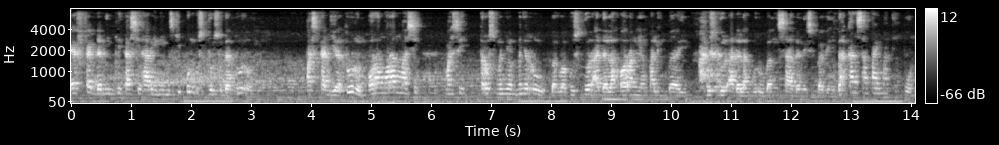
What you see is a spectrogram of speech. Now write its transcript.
Efek dan implikasi hari ini meskipun Gus Dur sudah turun, pasca dia turun, orang-orang masih masih terus menye- menyeru bahwa Gus Dur adalah orang yang paling baik, Gus Dur adalah guru bangsa dan lain sebagainya. Bahkan sampai mati pun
